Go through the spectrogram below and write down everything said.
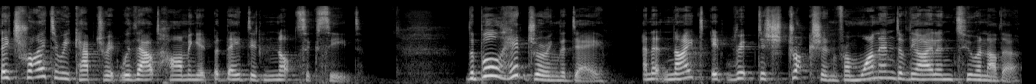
They tried to recapture it without harming it, but they did not succeed. The bull hid during the day, and at night it ripped destruction from one end of the island to another.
